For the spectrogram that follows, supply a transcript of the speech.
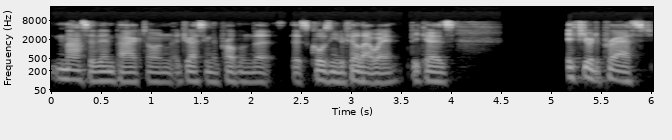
massive impact on addressing the problem that that's causing you to feel that way. Because if you're depressed,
